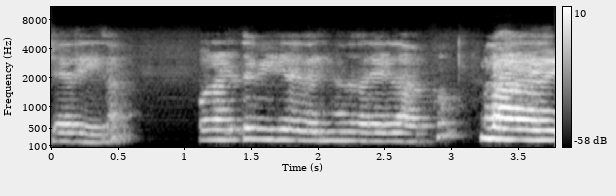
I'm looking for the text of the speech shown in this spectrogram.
ഷെയർ ചെയ്യുക. അപ്പോൾ അടുത്ത വീഡിയോ വരുന്നത് വരെ എല്ലാവർക്കും ബൈ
